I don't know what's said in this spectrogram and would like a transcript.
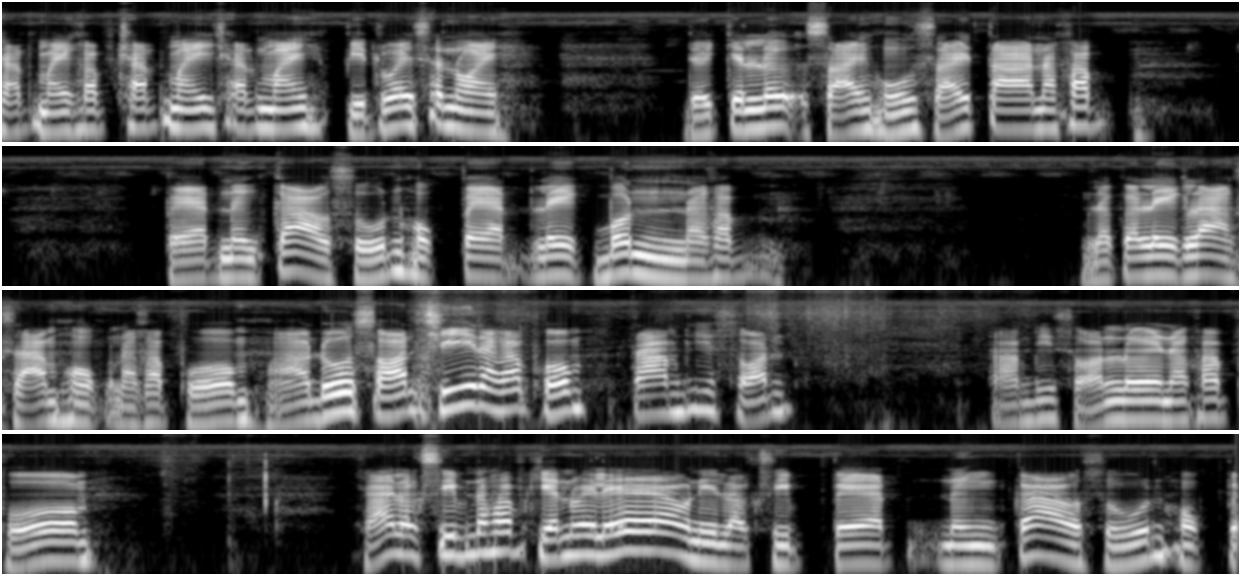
ชัดไหมครับ ชัดไหมชัดไหม ปิดไว้ซะหน่อย เดี๋ยวจะเลอะสายหูสายตานะครับแปดหนึ่งเก้าศูนย์หกแปดเลขบนนะครับ แล้วก็เลขล่างสามหกนะครับ ผมเอาดูสอนชี้นะครับ ผมตามที่สอน ตามที่สอนเลยนะครับ ผม ใช้หลักสิบนะครับ เขียนไว้แล้วนี่หลักสิบแปดหนึ่งเก้าศูนย์หกแป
